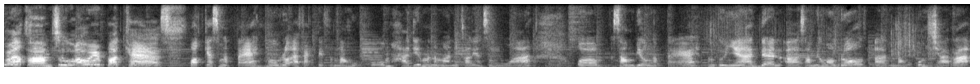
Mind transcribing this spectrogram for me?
Welcome to our podcast. Podcast ngeteh, ngobrol efektif tentang hukum, hadir menemani kalian semua um, sambil ngeteh tentunya dan uh, sambil ngobrol uh, tentang hukum secara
